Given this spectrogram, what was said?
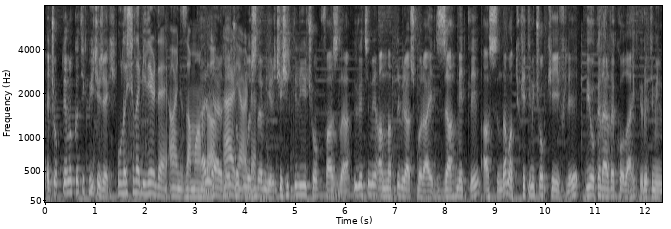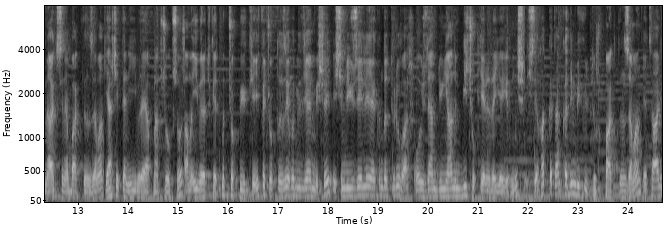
e, çok demokratik bir içecek. Ulaşılabilir de aynı Her zamanda. yerde çok yerde. ulaşılabilir. Çeşitliliği çok fazla. Üretimi anlattı biraz Koray. Zahmetli aslında ama tüketimi çok keyifli. Bir o kadar da kolay. Üretiminin aksine baktığın zaman gerçekten iyi bira yapmak çok zor. Ama iyi bira tüketmek çok büyük keyif ve çok da hızlı yapabileceğin bir şey. E şimdi 150'ye yakında türü var. O yüzden dünyanın birçok yerine de yayılmış. İşte hakikaten kadim bir kültür baktığın zaman. E, tarih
